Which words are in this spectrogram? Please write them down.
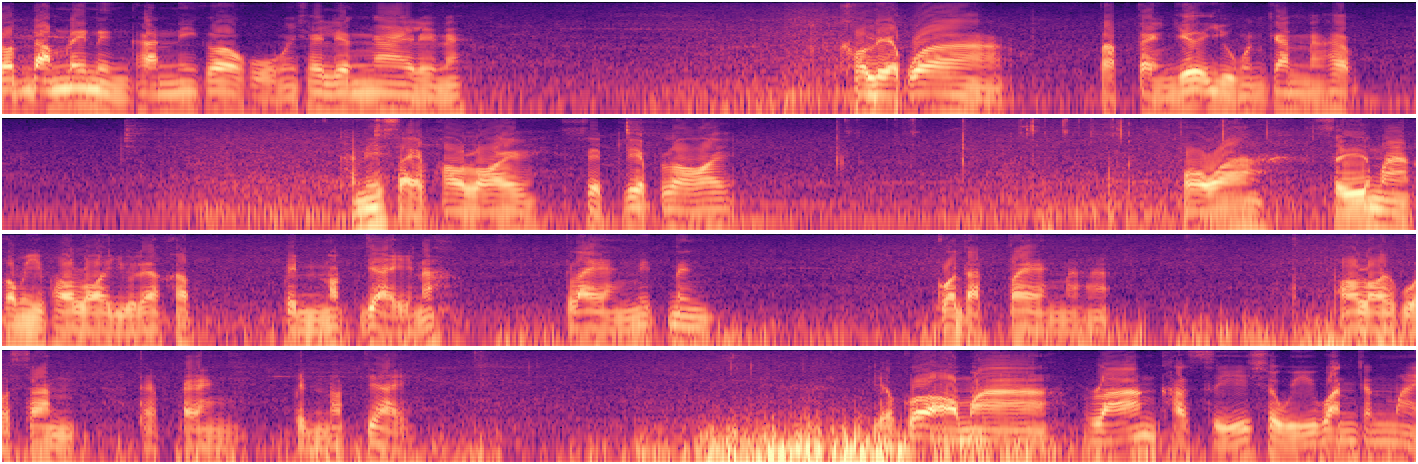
รถดำได้หนึ่งคันนี่ก็โหไม่ใช่เรื่องง่ายเลยนะ เขาเรียกว่าปรับแต่งเยอะอยู่เหมือนกันนะครับ คันนี้ใส่เพาลอยเสร็จเรียบร้อย เพราะว่า ซื้อมาก็มีพาลอยอยู่แล้วครับ เป็นน็อตใหญ่นะ แปลงนิดนึง ก็ดัดแปลงนะฮะพาลอยหัวสั้น แต่แปลงเป็นน็อตใหญ่ เดี๋ยวก็เอามาล้างขัดสีฉวีวันกันใหม่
